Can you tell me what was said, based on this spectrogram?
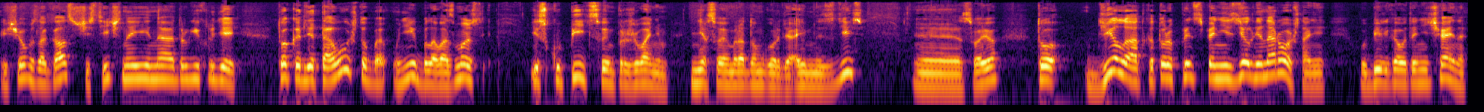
еще возлагалась частично и на других людей. Только для того, чтобы у них была возможность искупить своим проживанием не в своем родном городе, а именно здесь э, свое, то дело, от которого, в принципе, они сделали нарочно, они убили кого-то нечаянно,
